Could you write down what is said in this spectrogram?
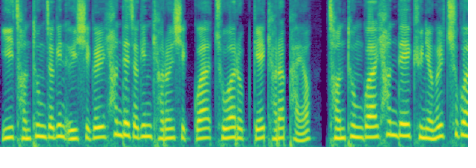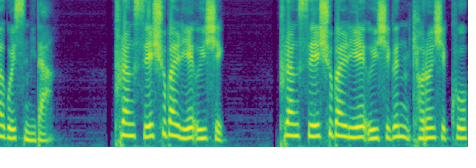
이 전통적인 의식을 현대적인 결혼식과 조화롭게 결합하여 전통과 현대의 균형을 추구하고 있습니다. 프랑스의 슈발리의 의식 프랑스의 슈발리의 의식은 결혼식 후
